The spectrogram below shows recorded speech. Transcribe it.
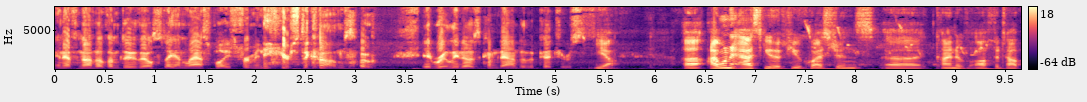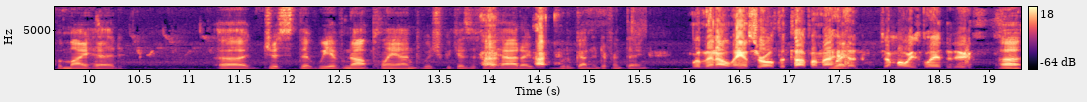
And if none of them do, they'll stay in last place for many years to come. So it really does come down to the pitchers. Yeah. Uh, I want to ask you a few questions, uh, kind of off the top of my head, uh, just that we have not planned, which, because if I had, I would have gotten a different thing. Well, then I'll answer off the top of my Right. head, which I'm always glad to do. Uh,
